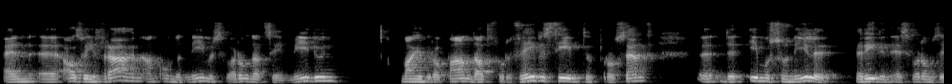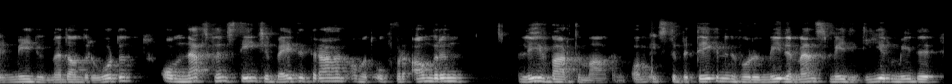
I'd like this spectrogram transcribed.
En uh, als wij vragen aan ondernemers waarom dat zij meedoen, mag je erop aan dat voor 75% uh, de emotionele reden is waarom zij meedoen. Met andere woorden, om net hun steentje bij te dragen om het ook voor anderen leefbaar te maken. Om iets te betekenen voor hun medemens, mededier, mede,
